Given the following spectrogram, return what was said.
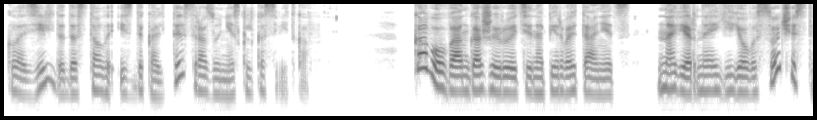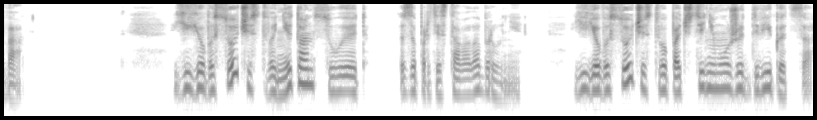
Клазильда достала из декольте сразу несколько свитков. «Кого вы ангажируете на первый танец? Наверное, ее высочество?» «Ее высочество не танцует», — запротестовала Бруни. «Ее высочество почти не может двигаться,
